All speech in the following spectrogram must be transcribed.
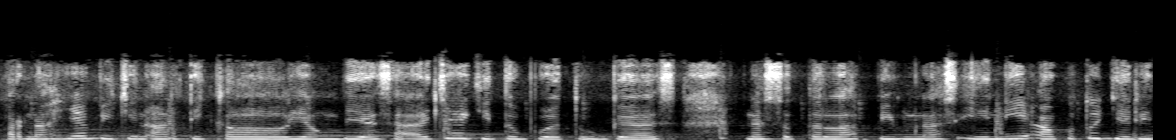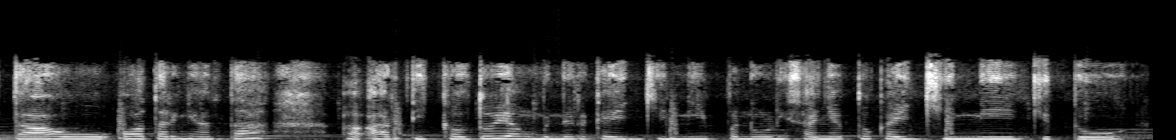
pernahnya bikin artikel yang biasa aja gitu buat tugas nah setelah PIMNAS ini aku tuh jadi tahu oh ternyata uh, artikel tuh yang bener kayak gini penulisannya tuh kayak gini gitu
